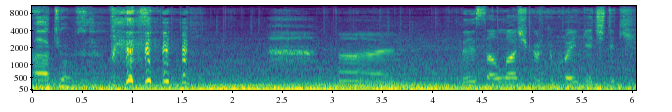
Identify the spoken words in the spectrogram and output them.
Rahat yok bize. Neyse Allah'a şükür ki burayı geçtik.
